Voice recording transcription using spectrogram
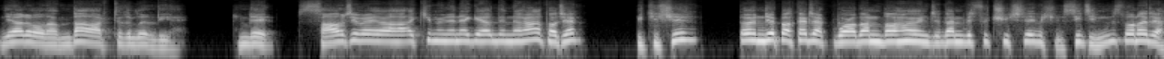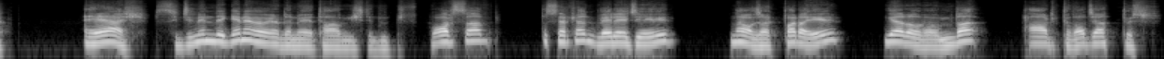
yarı oranda artırılır diye. Şimdi savcı veya hakim önüne geldiğinde ne yapacak? Bir kişi önce bakacak. Bu adam daha önceden bir suç işlemiş mi? Sicilini soracak. Eğer sicilin de gene ön ödemeye tabi işlediği varsa bu sefer vereceği ne olacak? Parayı oranda artıracaktır.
